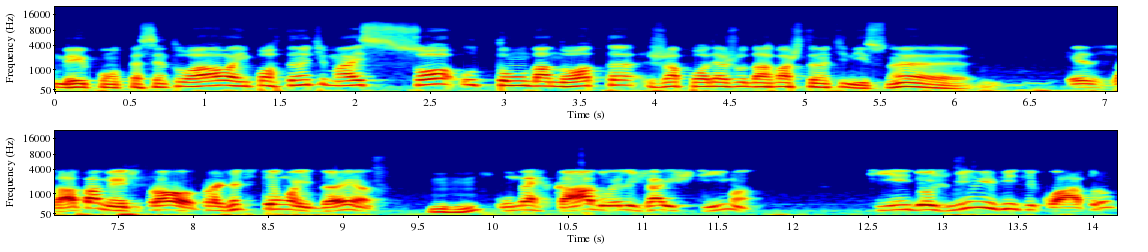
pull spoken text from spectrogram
meio ponto percentual é importante, mas só o tom da nota já pode ajudar bastante nisso, né? Exatamente. Para a gente ter uma ideia, uhum. o mercado ele já estima que em 2024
